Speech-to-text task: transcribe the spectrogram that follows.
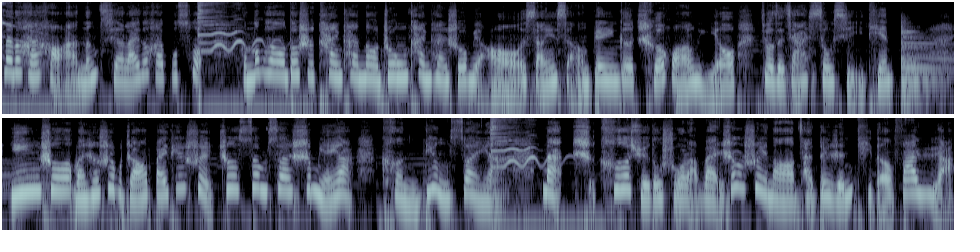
那都还好啊，能起来都还不错。很多朋友都是看一看闹钟，看一看手表，想一想，编一个扯谎理由，就在家休息一天。莹莹说晚上睡不着，白天睡，这算不算失眠呀？肯定算呀。那是科学都说了，晚上睡呢才对人体的发育啊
